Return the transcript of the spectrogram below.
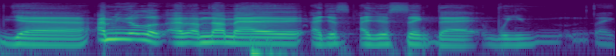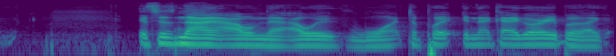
yeah, I mean, look, I, I'm not mad at it. I just I just think that when you like, it's just not an album that I would want to put in that category. But like,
